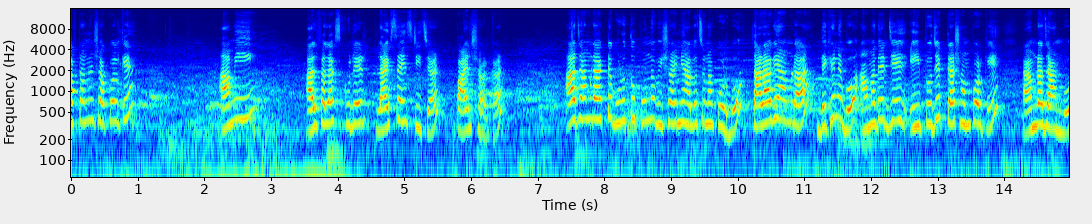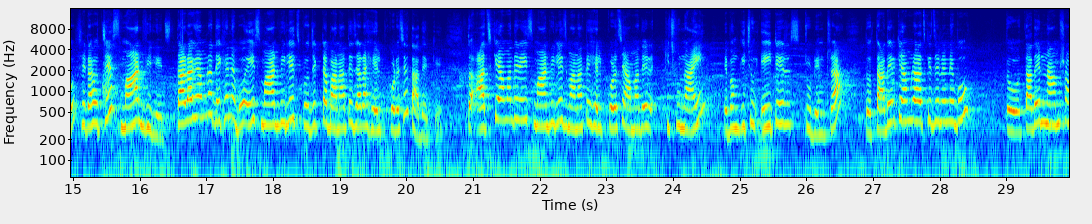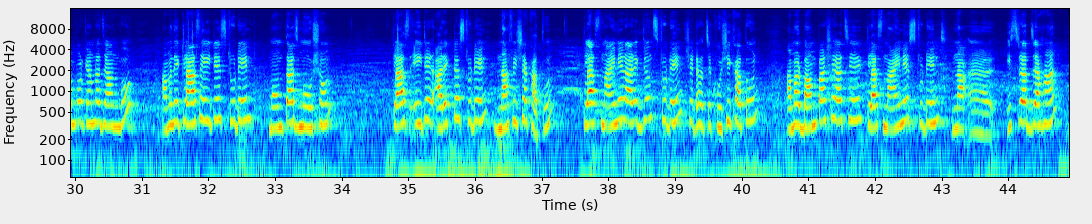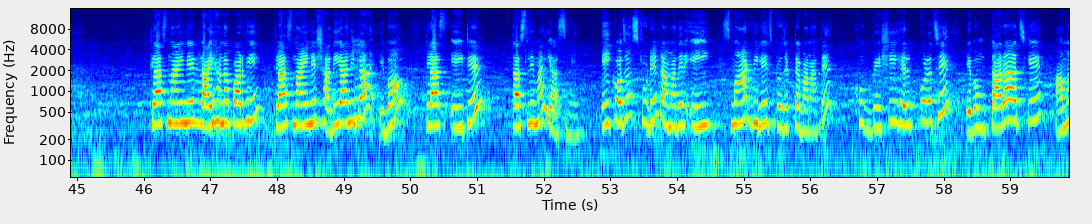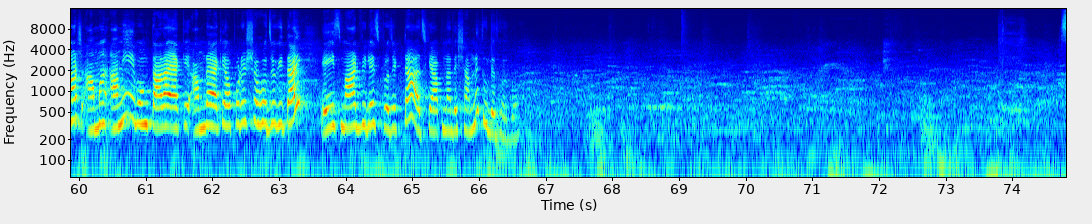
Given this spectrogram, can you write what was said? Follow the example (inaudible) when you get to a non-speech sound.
Afternoon সকলকে। আমি আলফালাক স্কুলের life science teacher Payel Sarkar. আজ আমরা একটা গুরুত্বপূর্ণ বিষয় নিয়ে আলোচনা করব। তার আগে আমরা দেখে নেব আমাদের যে এই প্রজেক্টটা সম্পর্কে আমরা জানব, সেটা হচ্ছে স্মার্ট ভিলেজ তার আগে আমরা দেখে নেব এই স্মার্ট ভিলেজ প্রজেক্টটা বানাতে যারা হেল্প করেছে তাদেরকে। তো আজকে আমাদের এই স্মার্ট ভিলেজ বানাতে হেল্প করেছে আমাদের কিছু নাইন এবং কিছু এইটের স্টুডেন্টরা তো তাদেরকে আমরা আজকে জেনে নেব তো তাদের নাম সম্পর্কে আমরা জানব। আমাদের ক্লাস এইটের স্টুডেন্ট মমতাজ মৌসুম ক্লাস এইটের আরেকটা স্টুডেন্ট নাফিসা খাতুন ক্লাস নাইনের আরেকজন স্টুডেন্ট সেটা হচ্ছে খুশি খাতুন। আমার বাম পাশে আছে ক্লাস নাইনের স্টুডেন্ট ইসরাত জাহান ক্লাস নাইনের রাইহানা পারভিন ক্লাস নাইনের সাদিয়া আনিকা এবং ক্লাস এইটের তাসলিমা ইয়াসমিন। এই কজন স্টুডেন্ট আমাদের এই স্মার্ট ভিলেজ প্রজেক্টটা বানাতে খুব বেশি হেল্প করেছে এবং তারা আজকে আমার, আমি এবং তারা একে, আমরা একে অপরের সহযোগিতায় এই স্মার্ট ভিলেজ প্রজেক্টটা আজকে আপনাদের সামনে তুলে ধরবো।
